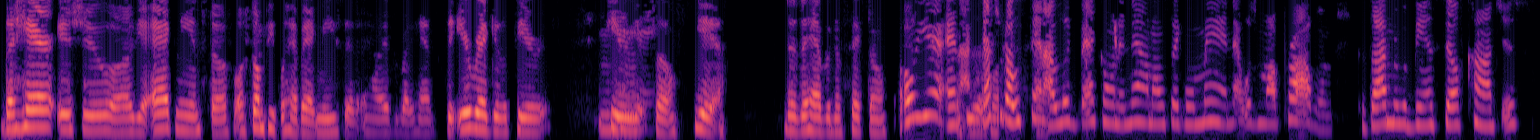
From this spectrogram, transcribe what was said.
the hair issue, uh, your acne and stuff, or some people have acne, so not everybody has the irregular periods. Period. So yeah, does it have an effect on Oh yeah, and I, that's what I was saying. I look back on it now, and I was like, well, man, that was my problem because I remember being self conscious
